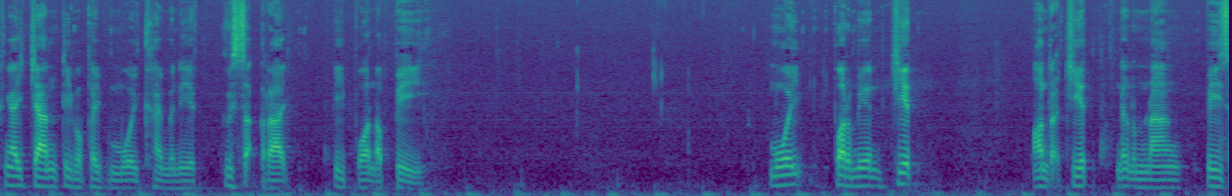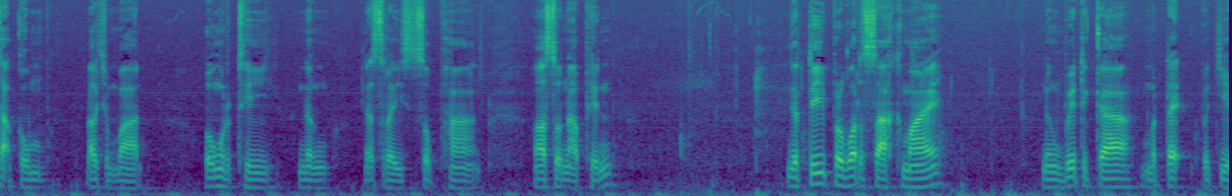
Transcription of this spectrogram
ថ្ងៃច័ន្ទទី26ខែមីនាគឺសករាជ2012មួយព័ត៌មានជាតិអន្តរជាតិនិងតំណាងពីសហគមន៍ដោយខ្ញុំបាទអង្គរទ្ធីនិងអ្នកស្រីសុផានសូណាភិននេតិប្រវត្តិសាស្ត្រខ្មែរនិងវេទិកាមតិប្រជា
